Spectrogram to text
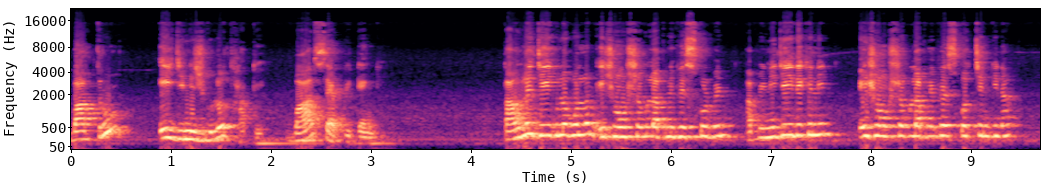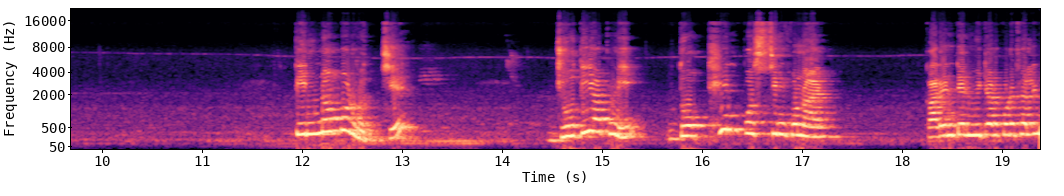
বাথরুম এই জিনিসগুলো থাকে বা স্যাপটি ট্যাঙ্কি তাহলে যেগুলো বললাম, এই সমস্যাগুলো আপনি ফেস করবেন। আপনি নিজেই দেখে নিন, এই সমস্যাগুলো আপনি ফেস করছেন কিনা। তিন নম্বর হচ্ছে, যদি আপনি দক্ষিণ পশ্চিম কোণায় কারেন্টের মিটার করে ফেলেন,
